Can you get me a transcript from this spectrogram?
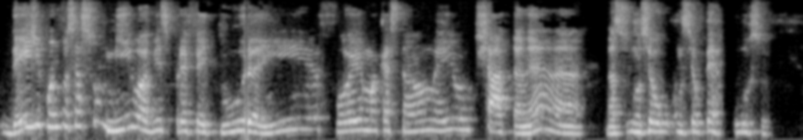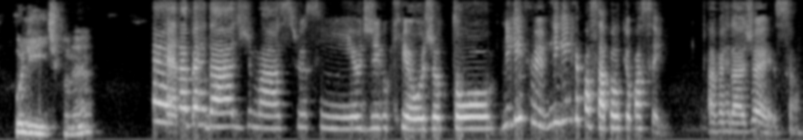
desde quando você assumiu a vice-prefeitura aí, foi uma questão meio chata, né, no, seu, no seu percurso político, né? É, na verdade, Márcio, assim, eu digo que hoje eu tô. Ninguém, ninguém quer passar pelo que eu passei. A verdade é essa.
